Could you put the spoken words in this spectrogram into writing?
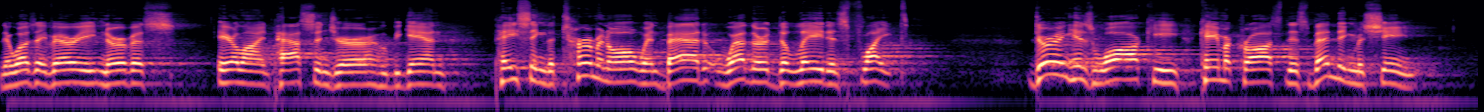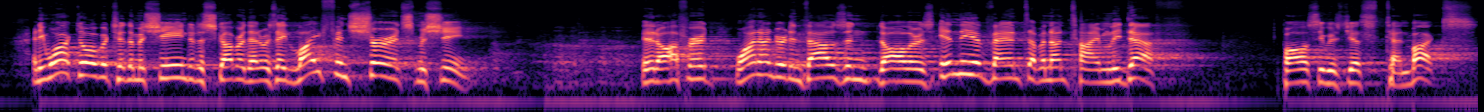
There was a very nervous airline passenger who began pacing the terminal when bad weather delayed his flight. During his walk, he came across this vending machine. And he walked over to the machine to discover that it was a life insurance machine. It offered $100,000 in the event of an untimely death. Policy was just 10 bucks.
